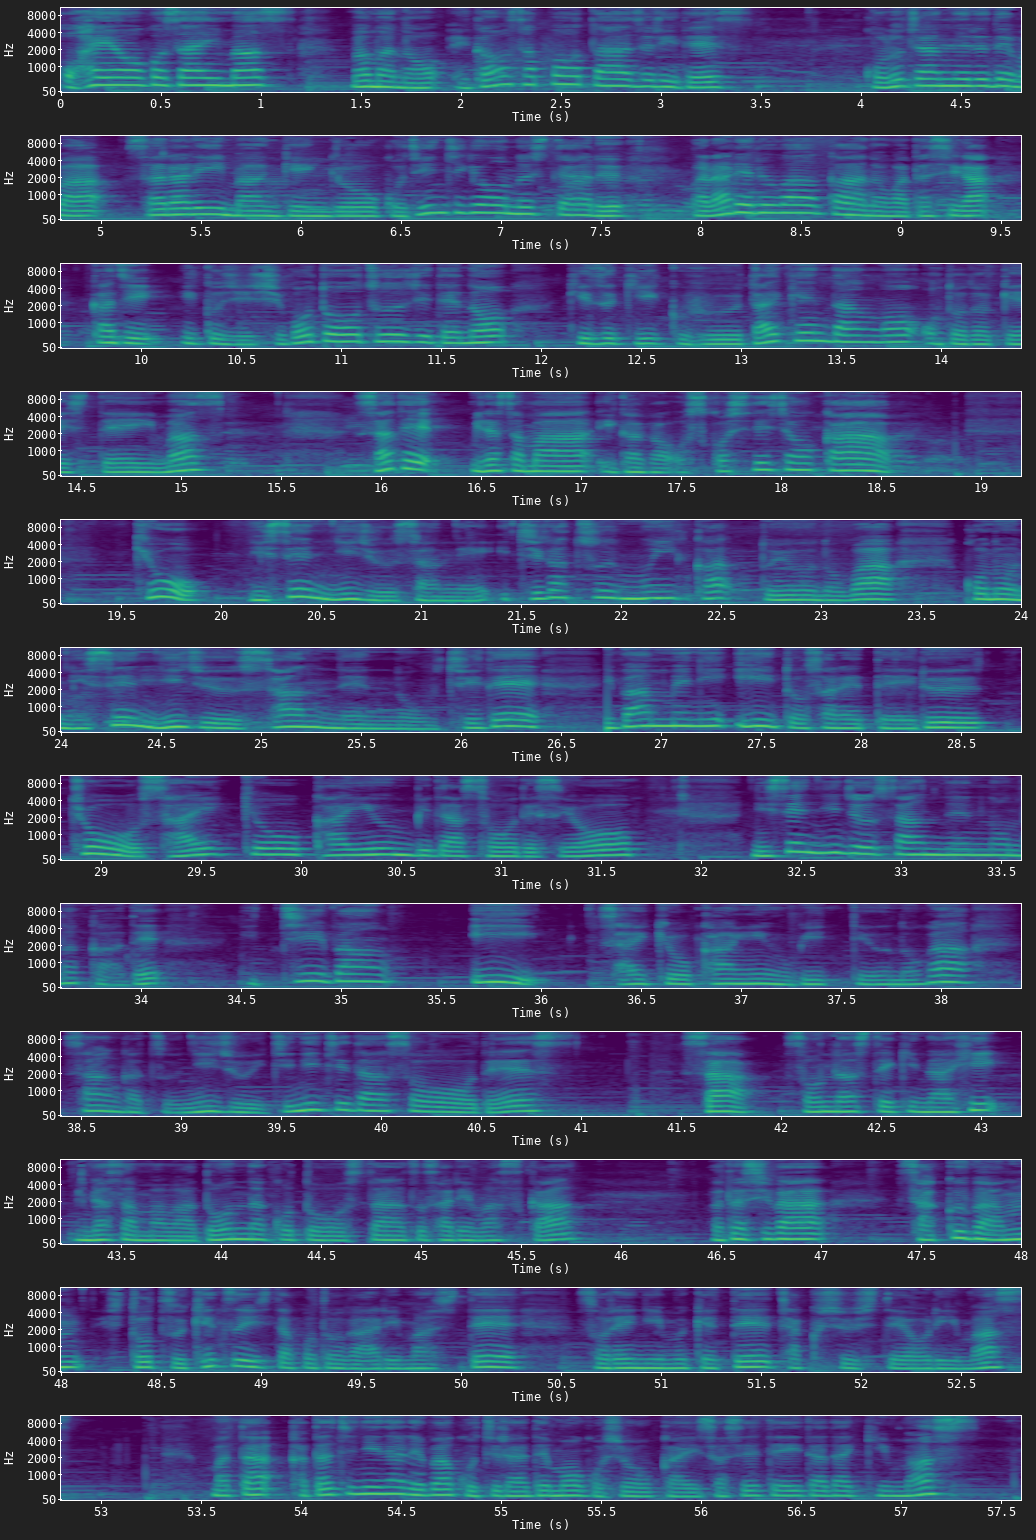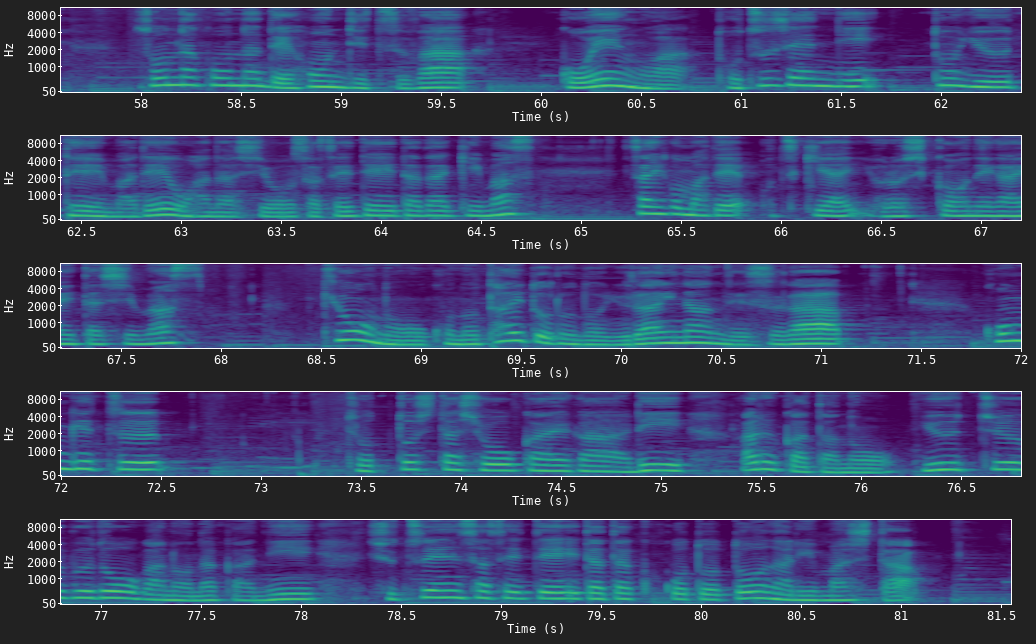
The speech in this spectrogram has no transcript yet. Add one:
おはようございます。ママの笑顔サポータージュリです。このチャンネルではサラリーマン兼業個人事業主であるパラレルワーカーの私が家事育児仕事を通じての気づき工夫体験談をお届けしています。さて皆様いかがお過ごしでしょうか？今日2023年1月6日というのはこの2023年のうちで2番目にいいとされている超最強開運日だそうですよ。2023年の中で一番いい最強開運日っていうのが3月21日だそうです。さあそんな素敵な日皆様はどんなことをスタートされますか？私は昨晩一つ決意したことがありましてそれに向けて着手しております。また形になればこちらでもご紹介させていただきます。そんなこんなで本日はご縁は突然にというテーマでお話をさせていただきます。最後までお付き合いよろしくお願いいたします。今日のこのタイトルの由来なんですが今月ちょっとした紹介がありある方の YouTube 動画の中に出演させていただくこととなりました。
